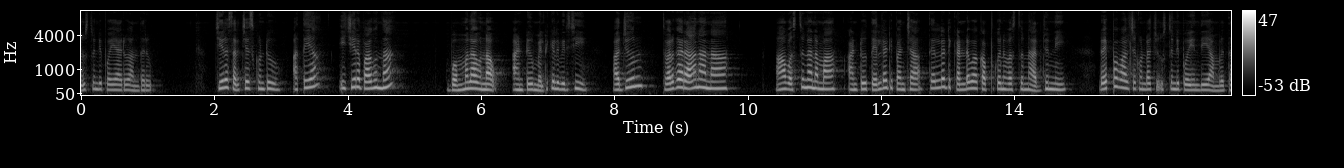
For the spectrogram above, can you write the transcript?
చూస్తుండిపోయారు అందరూ. చీర సరిచేసుకుంటూ అత్తయ్య ఈ చీర బాగుందా? బొమ్మలా ఉన్నావు అంటూ మెలికలు విరిచి అర్జున్ త్వరగా రా నాన్నా. ఆ వస్తున్నానమ్మా అంటూ తెల్లటి పంచ తెల్లటి కండవా కప్పుకొని వస్తున్న అర్జున్ని రెప్పవాల్చకుండా చూస్తుండిపోయింది అమృత.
